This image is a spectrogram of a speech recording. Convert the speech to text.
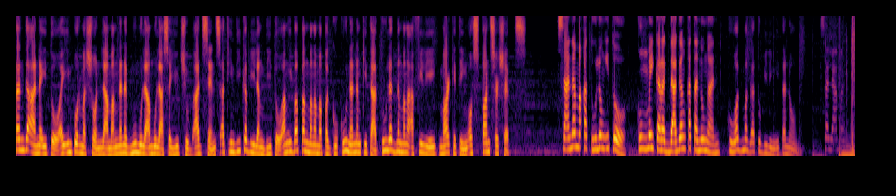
Tandaan na ito ay impormasyon lamang na nagmumula mula sa YouTube AdSense at hindi kabilang dito ang iba pang mga mapagkukunan ng kita tulad ng mga affiliate marketing o sponsorships. Sana makatulong ito. Kung may karagdagang katanungan, Huwag mag-atubiling itanong. Salamat.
